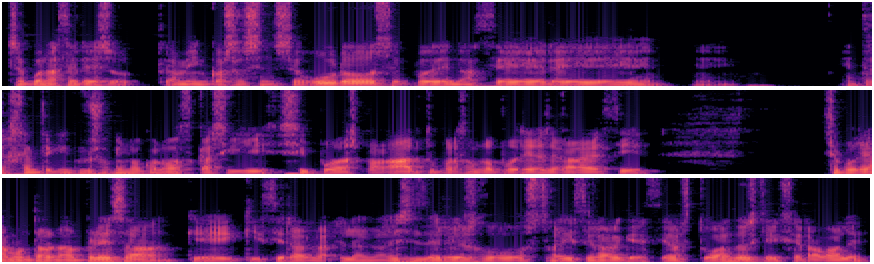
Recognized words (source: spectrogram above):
se pueden hacer eso, también cosas en seguros, se pueden hacer eh, entre gente que incluso que no conozcas y si puedas pagar. Tú, por ejemplo, podrías llegar a decir, se podría montar una empresa que, que hiciera el análisis de riesgos tradicional que decías tú antes, que dijera, vale,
